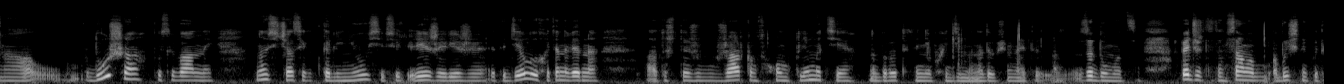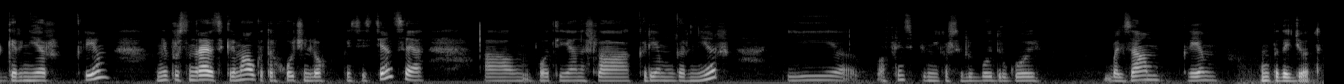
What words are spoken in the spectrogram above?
а, душа после ванны, но сейчас я как-то ленюсь и все реже и реже это делаю, хотя, наверное, а, то, что я живу в жарком, сухом климате, наоборот, это необходимо. Надо, в общем, на это задуматься. Опять же, это там самый обычный какой-то гарнир крем. Мне просто нравятся крема, у которых очень легкая консистенция. Вот я нашла крем гарнир, и, в принципе, мне кажется, любой другой бальзам, крем, он подойдет.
